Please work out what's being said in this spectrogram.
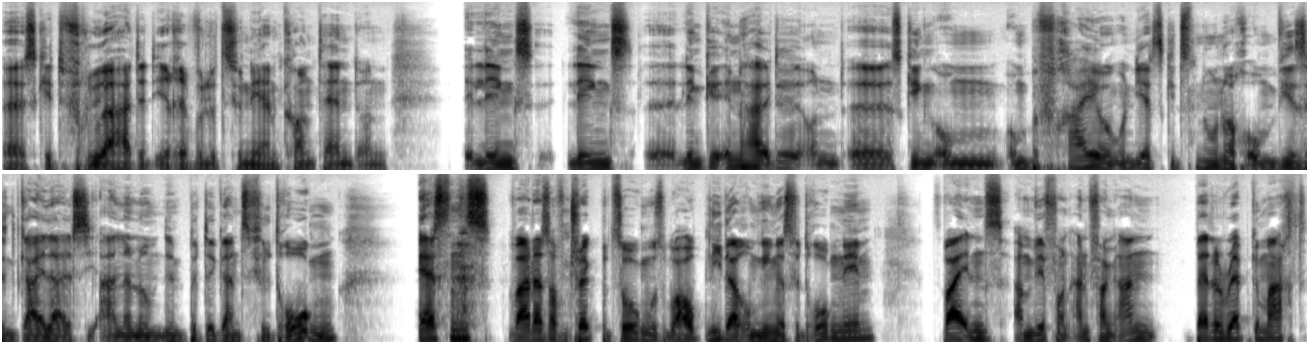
Äh, es geht, früher hattet ihr revolutionären Content und links, links, äh, linke Inhalte und äh, es ging um, um Befreiung und jetzt geht es nur noch um, wir sind geiler als die anderen und nimm bitte ganz viel Drogen. Erstens war das auf den Track bezogen, wo es überhaupt nie darum ging, dass wir Drogen nehmen. Zweitens haben wir von Anfang an Battle Rap gemacht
